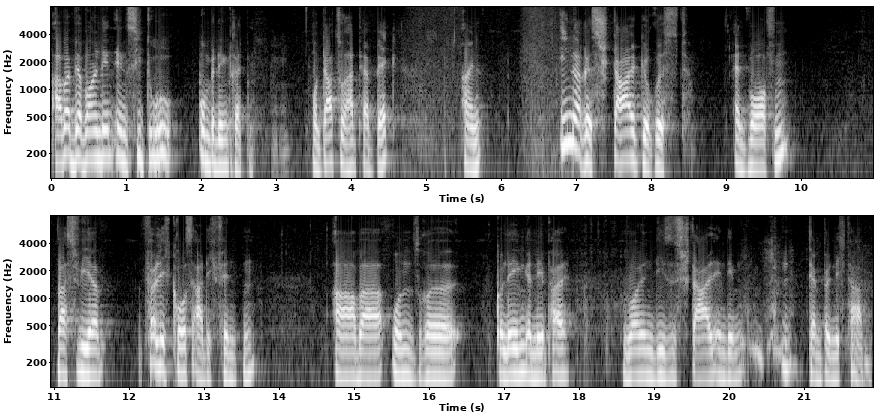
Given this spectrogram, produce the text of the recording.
Aber wir wollen den in situ unbedingt retten. Und dazu hat Herr Beck ein inneres Stahlgerüst entworfen, was wir völlig großartig finden. Aber unsere Kollegen in Nepal wollen dieses Stahl in dem Tempel nicht haben.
